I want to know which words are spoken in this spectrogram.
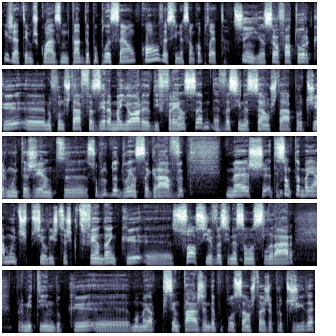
e já temos quase metade da população com vacinação completa. Sim, esse é o fator que, eh, no fundo, está a fazer a maior diferença. A vacinação está a proteger muita gente, sobretudo da doença grave, mas atenção que também há muitos especialistas que defendem que eh, só se a vacinação acelerar, permitindo que eh, uma maior percentagem da população esteja protegida,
